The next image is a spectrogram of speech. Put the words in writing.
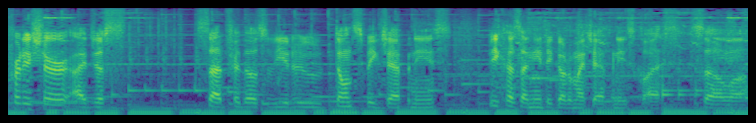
pretty sure I just said for those of you who don't speak Japanese, because I need to go to my Japanese class. So, uh,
